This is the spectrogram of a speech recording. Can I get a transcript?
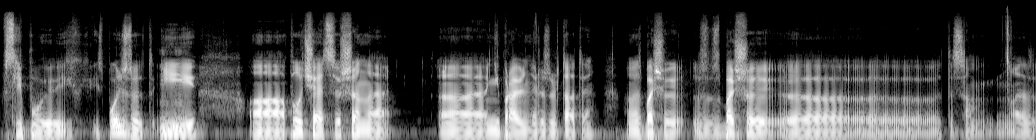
вслепую их используют и а, получают совершенно э, неправильные результаты э, с большой, с большой, э, это сам, э,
